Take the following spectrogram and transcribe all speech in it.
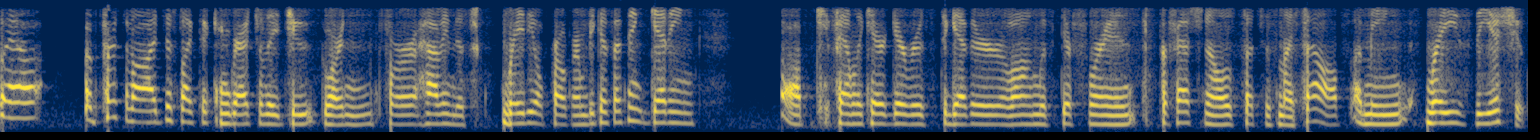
Well, uh, first of all, I'd just like to congratulate you, Gordon, for having this radio program because I think getting uh, family caregivers together along with different professionals such as myself, I mean, raise the issue.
